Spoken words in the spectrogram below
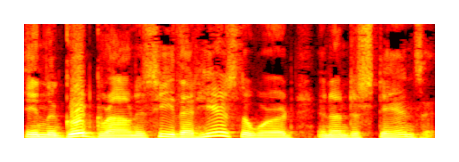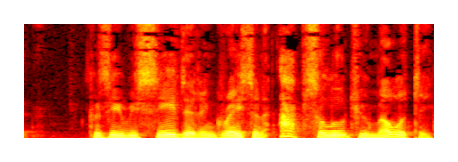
in the good ground is he that hears the word and understands it, because he received it in grace and absolute humility,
